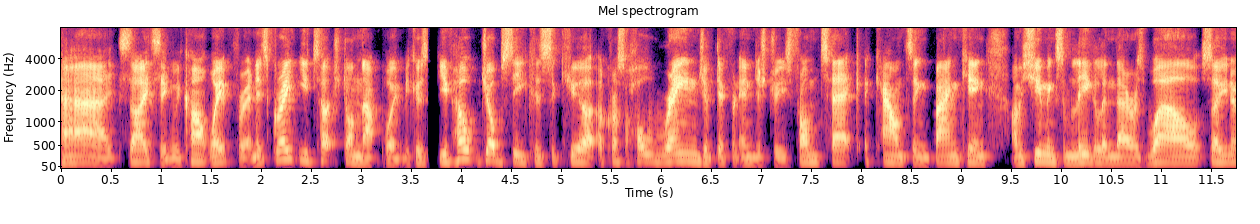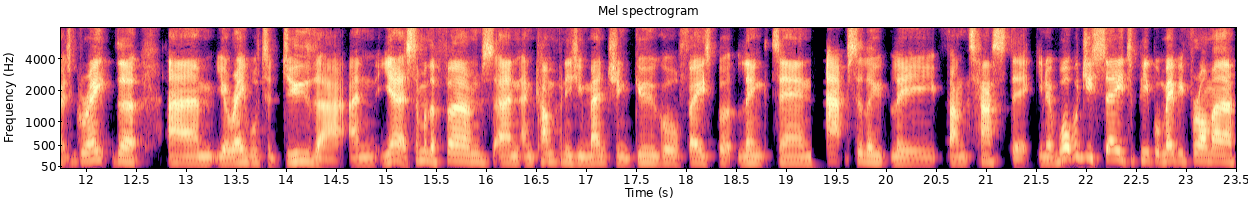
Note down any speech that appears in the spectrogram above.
ah, exciting. We can't wait for it. And it's great you touched on that point because you've helped job seekers secure across a whole range of different industries from tech, accounting, banking. I'm assuming some legal in there as well. So, you know, it's great that um, you're able to do that. And yeah, some of the firms and, and companies you mentioned, Google, Facebook, LinkedIn, absolutely fantastic. You know, what would you say to people maybe from a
